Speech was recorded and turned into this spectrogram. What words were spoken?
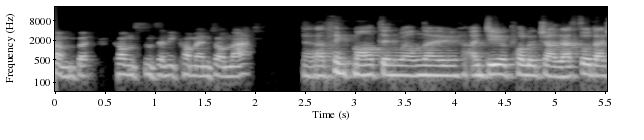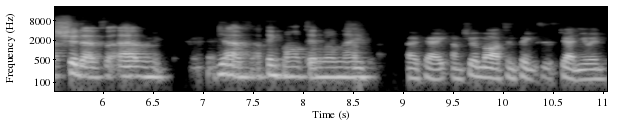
Um, but Constance, any comment on that? I think Martyn will know. I do apologize. I thought I should have. Um, yeah, I think Martyn will know. Okay, I'm sure Martyn thinks it's genuine.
